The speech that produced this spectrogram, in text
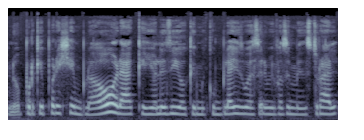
¿no? Porque, por ejemplo, ahora que yo les digo que mi cumpleaños voy a ser mi fase menstrual,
